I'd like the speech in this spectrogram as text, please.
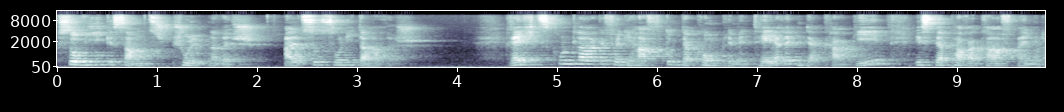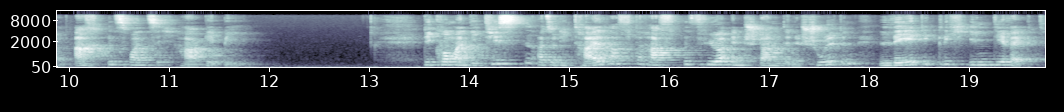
sowie gesamtschuldnerisch, also solidarisch. Rechtsgrundlage für die Haftung der Komplementäre in der KG ist der Paragraph 128 HGB. Die Kommanditisten, also die Teilhafter, haften für entstandene Schulden lediglich indirekt,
